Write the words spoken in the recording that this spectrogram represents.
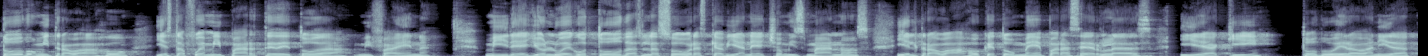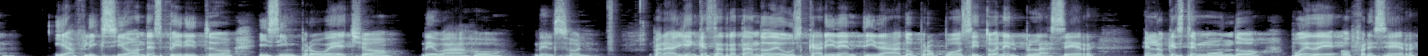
todo mi trabajo y esta fue mi parte de toda mi faena. Miré yo luego todas las obras que habían hecho mis manos y el trabajo que tomé para hacerlas, y he aquí, todo era vanidad y aflicción de espíritu y sin provecho debajo del sol. Para alguien que está tratando de buscar identidad o propósito en el placer, en lo que este mundo puede ofrecer,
